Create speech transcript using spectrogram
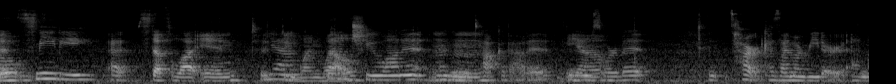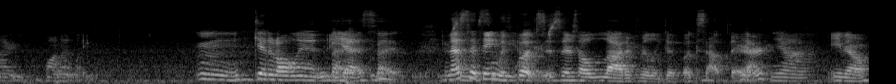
so. of Maybe uh, stuff a lot in to yeah, do one let well chew on it and Mhm. talk about it and Yeah. absorb it. It's hard because I'm a reader and I want to like mm. get it all in. But, Yes. but and that's the thing with books hours. is there's a lot of really good books out there Yeah. you know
